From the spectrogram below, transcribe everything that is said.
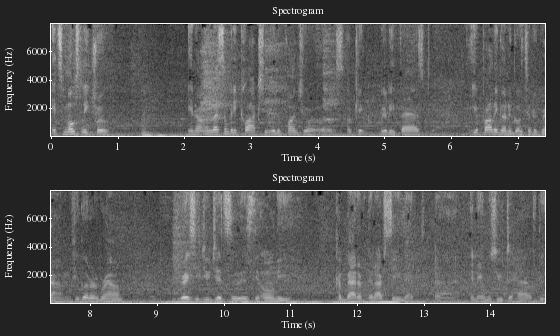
it's mostly true. You know, unless somebody clocks you with a punch or, or a kick really fast, you're probably going to go to the ground. If you go to the ground, Gracie Jiu Jitsu is the only combative that I've seen that uh, enables you to have the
